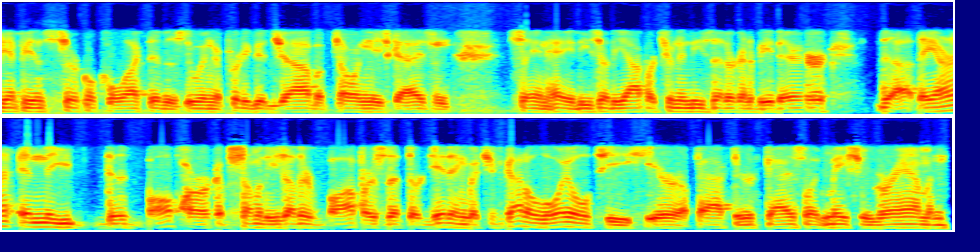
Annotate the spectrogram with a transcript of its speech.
Champions Circle Collective is doing a pretty good job of telling these guys and saying, "Hey, these are the opportunities that are going to be there. They aren't in the the ballpark of some of these other offers that they're getting, but you've got a loyalty here, a factor. Guys like Mason Graham and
